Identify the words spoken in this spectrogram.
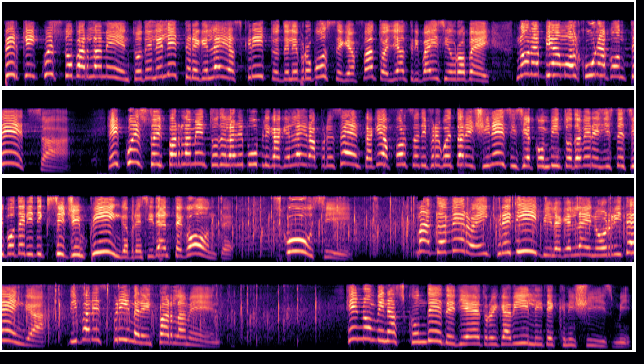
Perché in questo Parlamento delle lettere che lei ha scritto e delle proposte che ha fatto agli altri paesi europei non abbiamo alcuna contezza. E questo è il Parlamento della Repubblica che lei rappresenta, che a forza di frequentare i cinesi si è convinto di avere gli stessi poteri di Xi Jinping, Presidente Conte. Scusi, ma davvero è incredibile che lei non ritenga di far esprimere il Parlamento. E non vi nascondete dietro i cavilli tecnicismi.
